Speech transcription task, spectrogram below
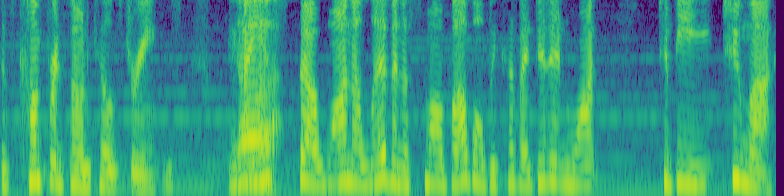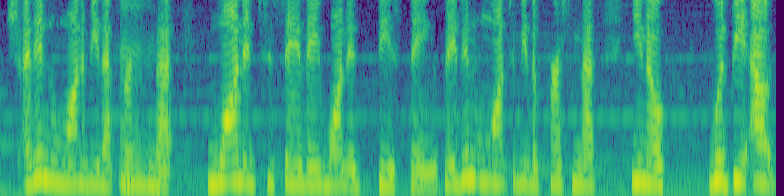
is comfort zone kills dreams. I used to want to live in a small bubble because I didn't want to be too much. I didn't want to be that person mm. that wanted to say they wanted these things. They didn't want to be the person that, you know, would be out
